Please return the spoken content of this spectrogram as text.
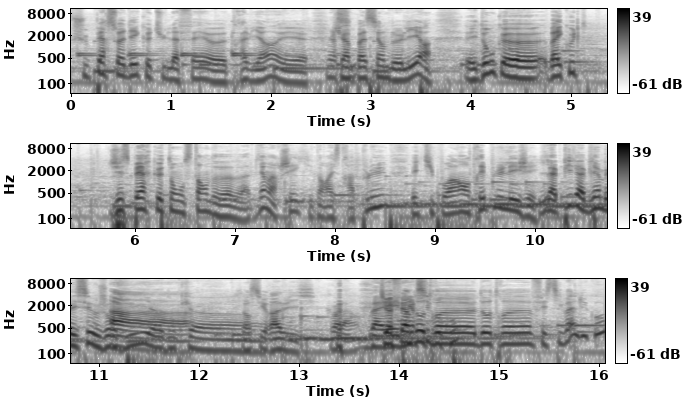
je suis persuadé que tu l'as fait euh, très bien et je suis impatient de le lire. Et donc, bah écoute, j'espère que ton stand va bien marcher, qu'il t'en restera plus et que tu pourras rentrer plus léger. La pile a bien baissé aujourd'hui, Ah, donc J'en suis ravi. voilà. Bah, tu vas faire d'autres festivals du coup?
